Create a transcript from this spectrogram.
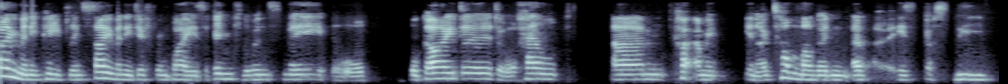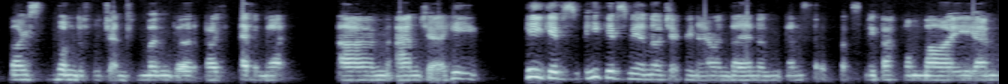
so many people in so many different ways have influenced me or or guided or helped. Um, I mean, you know, Tom Mullen uh, is just the most wonderful gentleman that I've ever met. Um, and yeah, he he gives he gives me a nudge every now and then and, and sort of puts me back on my um,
